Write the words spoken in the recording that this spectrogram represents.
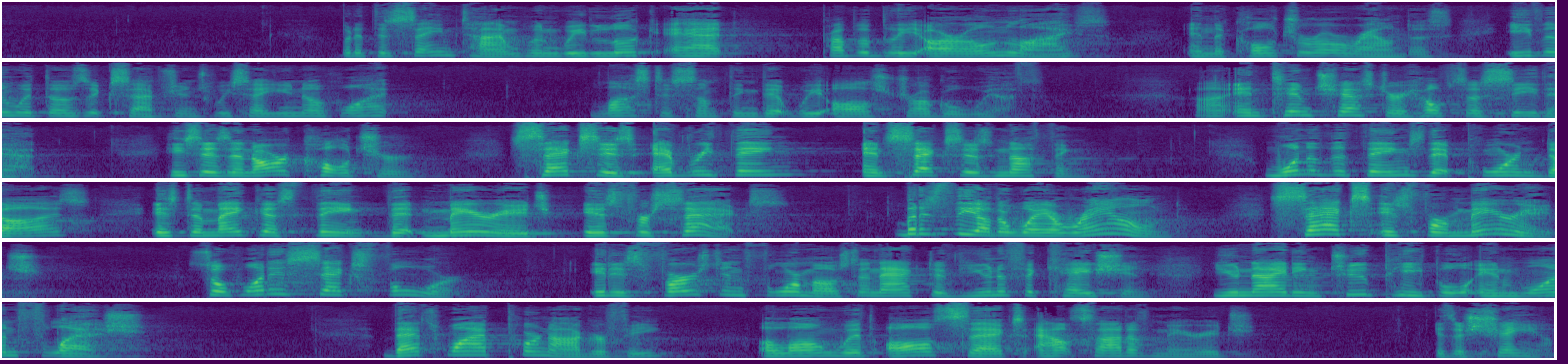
But at the same time, when we look at probably our own lives and the culture around us, even with those exceptions, we say, you know what? Lust is something that we all struggle with. Uh, and Tim Chester helps us see that. He says, in our culture, sex is everything and sex is nothing. One of the things that porn does is to make us think that marriage is for sex. But it's the other way around. Sex is for marriage. So, what is sex for? It is first and foremost an act of unification, uniting two people in one flesh. That's why pornography, along with all sex outside of marriage, is a sham,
